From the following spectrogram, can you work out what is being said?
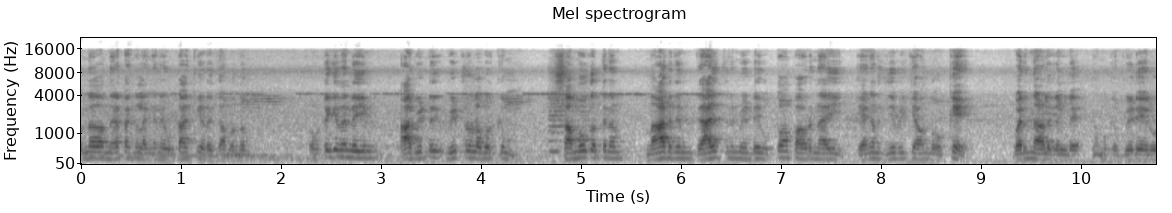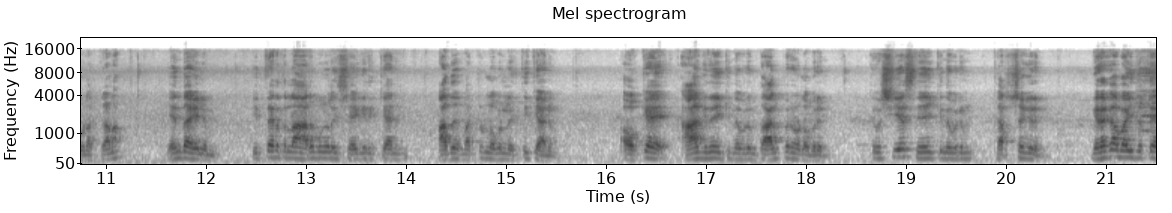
ഉന്നത നേട്ടങ്ങൾ എങ്ങനെ ഉണ്ടാക്കിയെടുക്കാമെന്നും കുട്ടിക്ക് തന്നെയും ആ വീട്ടിൽ വീട്ടിലുള്ളവർക്കും സമൂഹത്തിനും നാടിനും രാജ്യത്തിനും വേണ്ടി ഉത്തമ പൗരനായി എങ്ങനെ ജീവിക്കാമെന്നും ഒക്കെ വരുന്ന ആളുകളിൽ നമുക്ക് വീഡിയോയിലൂടെ കാണാം. എന്തായാലും ഇത്തരത്തിലുള്ള അറിവുകൾ ശേഖരിക്കാനും അത് മറ്റുള്ളവരിൽ എത്തിക്കാനും ഒക്കെ ആഗ്രഹിക്കുന്നവരും താല്പര്യമുള്ളവരും കൃഷിയെ സ്നേഹിക്കുന്നവരും കർഷകരും ഗ്രഹവൈദ്യത്തെ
